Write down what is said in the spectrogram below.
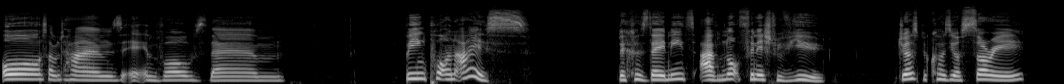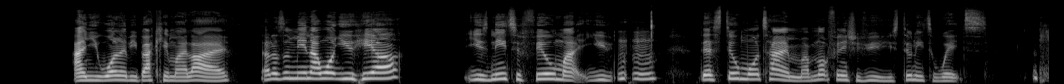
or sometimes it involves them being put on ice because they need I've not finished with you. Just because you're sorry and you want to be back in my life, that doesn't mean I want you here. You need to feel my you mm-mm. there's still more time. I'm not finished with you. You still need to wait.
